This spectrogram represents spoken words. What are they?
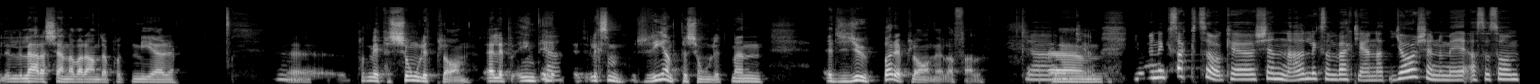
lära känna varandra på ett mer Mm. Eh, på ett mer personligt plan. Eller inte ja. liksom rent personligt, men ett djupare plan i alla fall. Ja, um, jo, men exakt så kan jag känna, liksom verkligen att jag känner mig alltså som,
